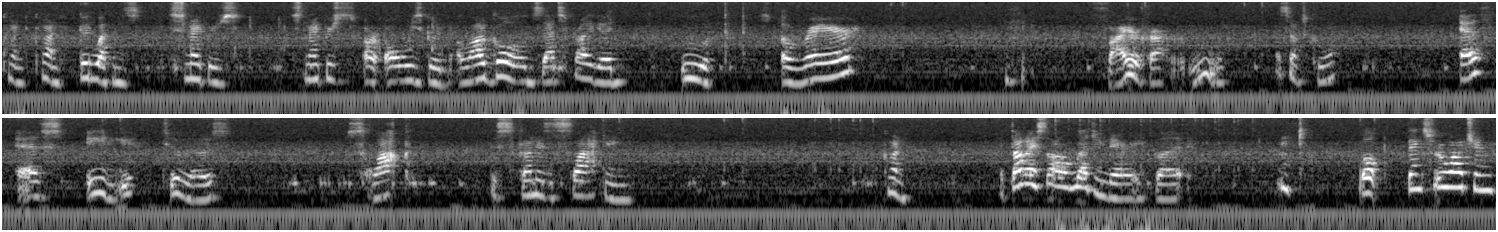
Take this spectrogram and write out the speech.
come on, come on. Good weapons. Snipers. Snipers are always good. A lot of golds, that's probably good. Ooh, a rare firecracker. Ooh, that sounds cool. FS80, two of those. Slack. This gun is slacking. Come on. I thought I saw a legendary, but... Hmm. Well, thanks for watching.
